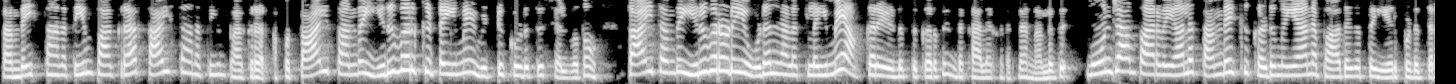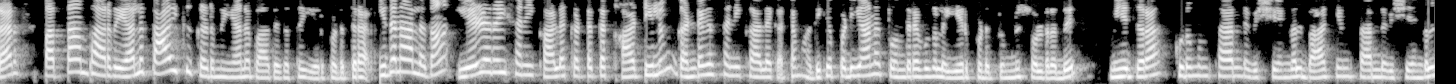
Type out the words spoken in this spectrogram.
தந்தை ஸ்தானத்தையும் பார்க்குறார் தாய் ஸ்தானத்தையும் பார்க்குறார். அப்போ தாய் தந்தை இருவர்கிட்டையுமே விட்டு கொடுத்து செல்வதும் தாய் தந்தை இருவருடைய உடல் நலத்திலையுமே அக்கறை எடுத்துக்கிறது இந்த காலகட்டத்தில் நல்லது. மூன்றாம் பார்வையால தந்தைக்கு கடுமையான பாதகத்தை ஏற்படுத்துறார். பத்தாம் பார்வையால தாய்க்கு கடுமையான பாதகத்தை ஏற்படுத்துறார். இதனால தான் ஏழரை சனி காலகட்டத்தை காட்டிலும் கண்டக சனி காலகட்டம் அதிகப்படியான தொந்தரவுகளை ஏற்படுத்தும்னு சொல்றது. மேஜரா குடும்பம் சார்ந்த விஷயங்கள் பாக்கியம் சார்ந்த விஷயங்கள்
